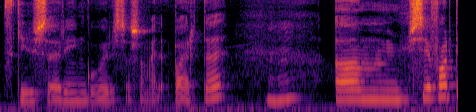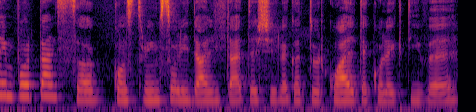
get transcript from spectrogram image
skill sharing-uri și așa mai departe. Mhm. Um, și e foarte important să construim solidaritate și legături cu alte colective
